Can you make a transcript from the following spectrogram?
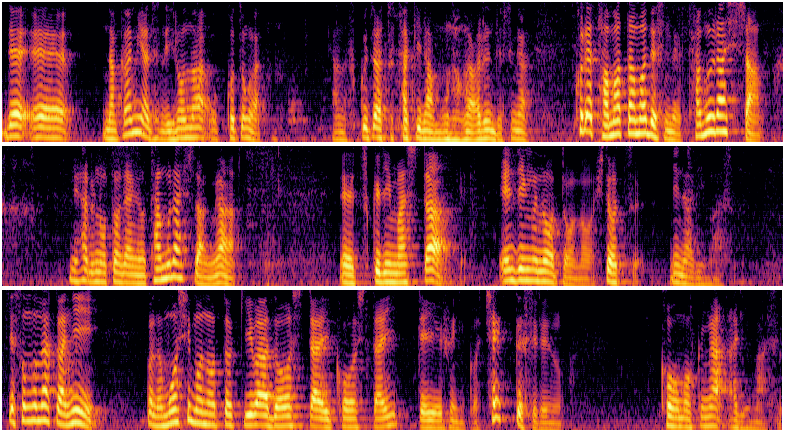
で、えー、中身はですねいろんなことがあの複雑多岐なものがあるんですがこれはたまたまですね田村氏さん三春の隣の田村氏さんが、え、作りましたエンディングノートの一つになります。でその中にこのもしもの時はどうしたいこうしたいっていうふうにこうチェックする項目があります。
